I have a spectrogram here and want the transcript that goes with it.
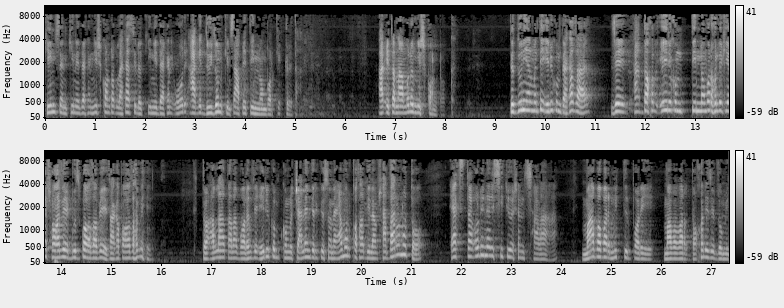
কিনছেন, কিনে দেখেন, নিষ্কণ্টক লেখা ছিল, কিনে দেখেন, ওর আগে দুইজন কিনছে, আপনি তিন নম্বর ক্রেতা। আর এটা নাম হলো নিষ্কণ্টক। তো দুনিয়ার মধ্যে এরকম দেখা যায় যে তখন এইরকম তিন নম্বর হলে কি সহজে বুঝ পাওয়া যাবে, জায়গা পাওয়া যাবে? তো আল্লাহ তালা বলেন যে, এরকম কোন চ্যালেঞ্জের কিছু না। এমন কথা দিলাম, সাধারণত এক্সট্রা অর্ডিনারি সিচুয়েশন ছাড়া মা বাবার মৃত্যুর পরে মা বাবার দখলে যে জমি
